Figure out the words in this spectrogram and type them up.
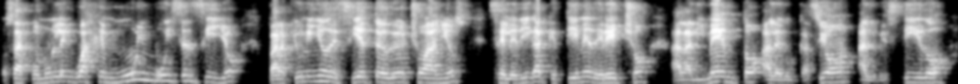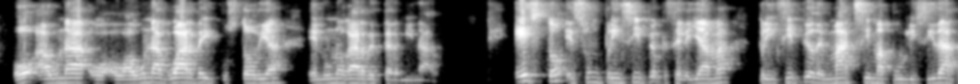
O sea, con un lenguaje muy, muy sencillo para que un niño de 7 o de 8 años se le diga que tiene derecho al alimento, a la educación, al vestido o a una, o, a una guardia y custodia en un hogar determinado. Esto es un principio que se le llama principio de máxima publicidad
